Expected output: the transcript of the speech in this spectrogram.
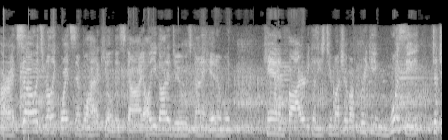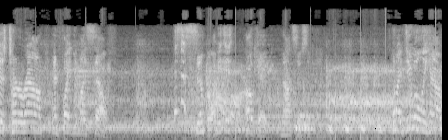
Alright, so it's really quite simple how to kill this guy. All you gotta do is kind of hit him with cannon fire because he's too much of a freaking wussy to just turn around and fight me myself. This is simple. I mean, it, okay, not so simple. But I do only have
